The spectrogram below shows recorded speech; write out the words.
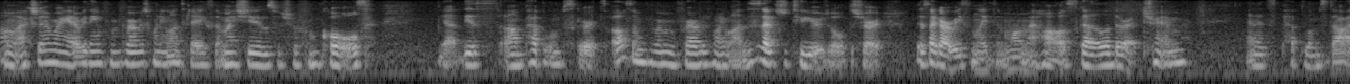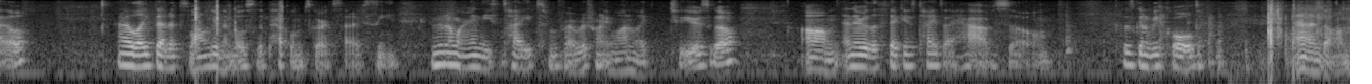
um, actually I'm wearing everything from Forever 21 today except my shoes, which are from Kohl's. Yeah, this um, peplum skirt's also from Forever 21. This is actually two years old, the shirt. This I got recently. It's in one of my hauls. It's got a leatherette trim, and it's peplum style. And I like that it's longer than most of the peplum skirts that I've seen. And then I'm wearing these tights from Forever 21 like two years ago. Um, and they're the thickest tights I have, so it's going to be cold. And, um,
